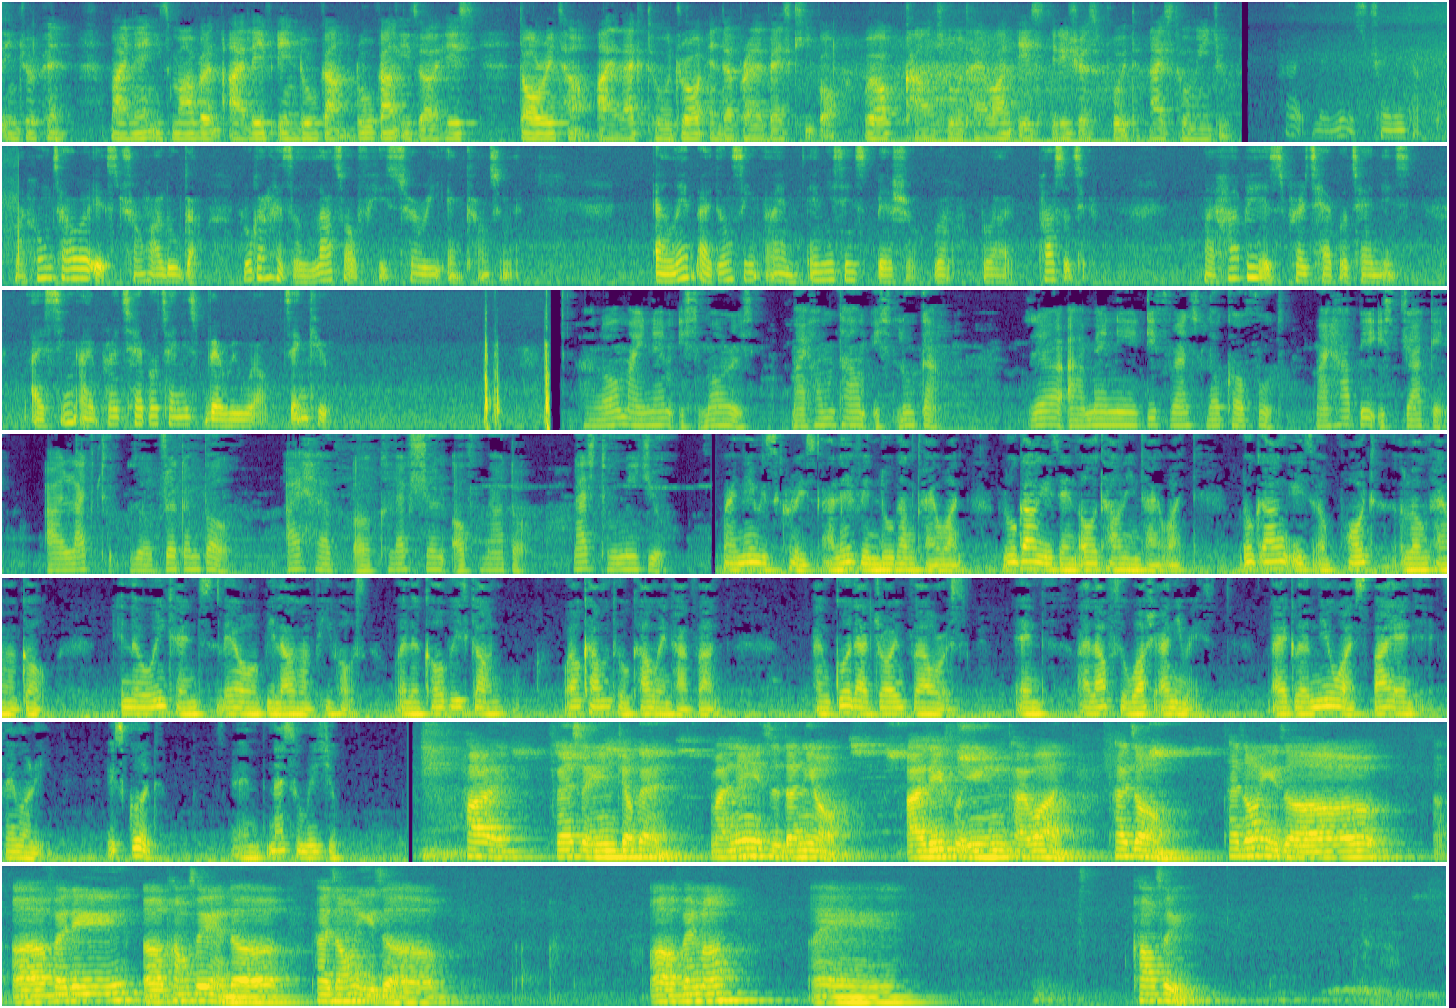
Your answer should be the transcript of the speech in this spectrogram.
In Japan. My name is Marvin. I live in Lugang. Lugang is a historic town. I like to draw and play basketball. Welcome to Taiwan. It's delicious food. Nice to meet you. Hi, my name is Chinita. My hometown is Changhua Lugang. Lugang has a lot of history and continent. And then I don't think I am anything special, but, but I'm positive. My hobby is play table tennis. I think I play table tennis very well. Thank you. Hello, my name is Morris. My hometown is Lugang. There are many different local food. My hobby is jogging. I like to, the Dragon Ball. I have a collection of models. Nice to meet you. My name is Chris. I live in Lugang, Taiwan. Lugang is an old town in Taiwan. Lugang is a port a long time ago. In the weekends, there will be lots of people. When the COVID is gone, welcome to come and have fun. I'm good at drawing flowers, and I love to watch animes, like the new one, Spy and Family. It's good, and nice to meet you. Hi, friends in Japan. My name is Daniel. I live in Taiwan, Taichung. Taichung is a, a very uh, country and uh, is a, a famous a country.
